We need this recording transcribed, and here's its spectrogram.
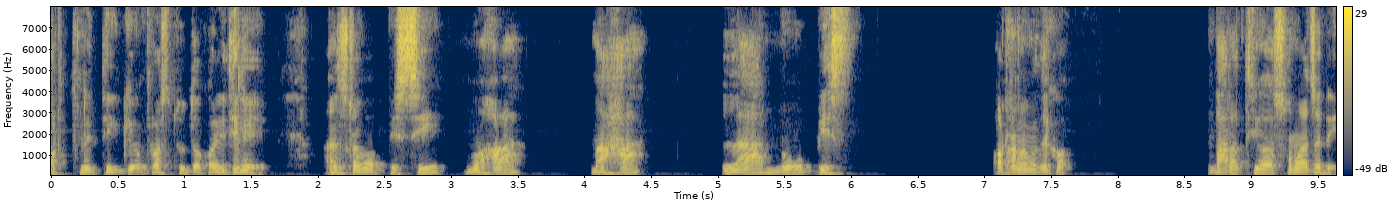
ଅର୍ଥନୀତିଜ୍ଞ ପ୍ରସ୍ତୁତ କରିଥିଲେ? ଆନ୍ସର ହେବ ପିସି ମହା ମାହା ଲା ନୋ ବିସ୍। ଅଠର ନମ୍ବର ଦେଖ। ଭାରତୀୟ ସମାଜରେ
